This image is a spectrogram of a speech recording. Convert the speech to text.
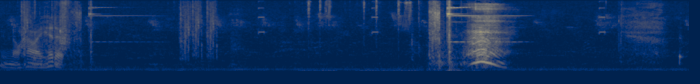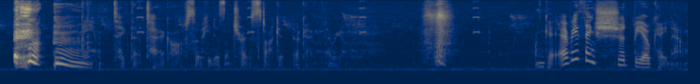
I don't even know how I hit it. Let me take that tag off so he doesn't try to stock it. Okay, there we go. Okay, everything should be okay now.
